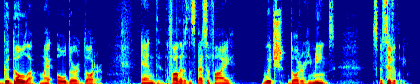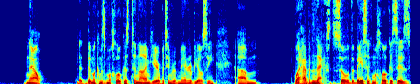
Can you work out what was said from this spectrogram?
Gedola, my older daughter. And the father doesn't specify which daughter he means specifically. Now, then comes machlokas tanaim here between Reb Meir and Reb Yossi. Um, what happens next? So the basic machlokas is:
